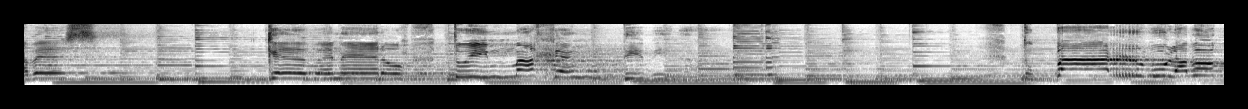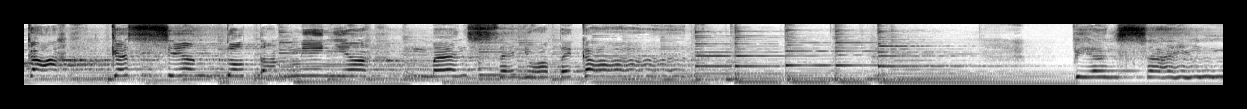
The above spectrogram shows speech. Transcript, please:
Ya ves que venero tu imagen divina. Tu párvula boca que siendo tan niña me enseñó a pecar piensa en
